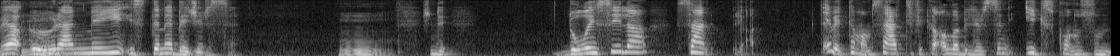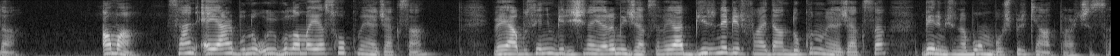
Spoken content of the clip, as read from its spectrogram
veya öğrenmeyi isteme becerisi. Hmm. Şimdi dolayısıyla sen evet tamam sertifika alabilirsin X konusunda. Ama sen eğer bunu uygulamaya sokmayacaksan veya bu senin bir işine yaramayacaksa veya birine bir faydan dokunmayacaksa benim için o bomboş bir kağıt parçası.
